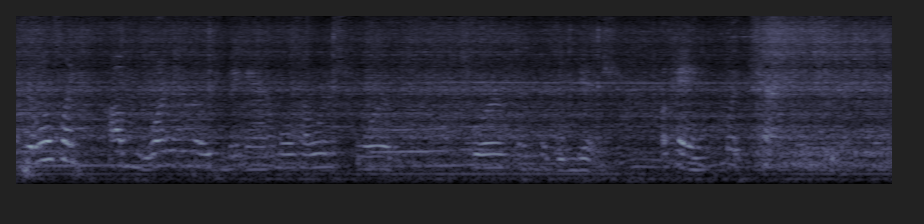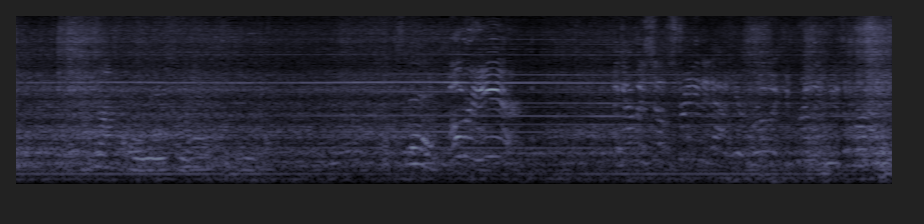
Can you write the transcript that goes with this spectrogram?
If it was like um one of those big animals, I would have swerved, swerved and hit the ditch. Okay, quick check. I'm not gonna lose my. What's this? Over here! I got myself stranded out here, bro. I could really use a ride.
